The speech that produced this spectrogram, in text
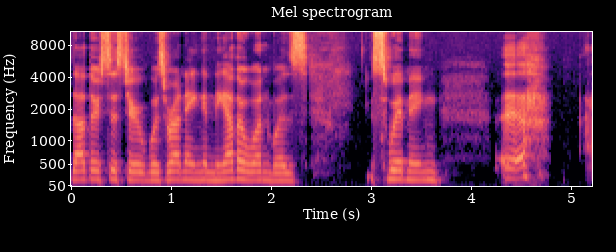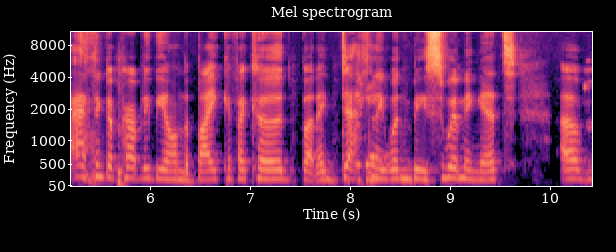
the other sister was running, and the other one was swimming. Uh, I think I'd probably be on the bike if I could, but I definitely wouldn't be swimming it. Um,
